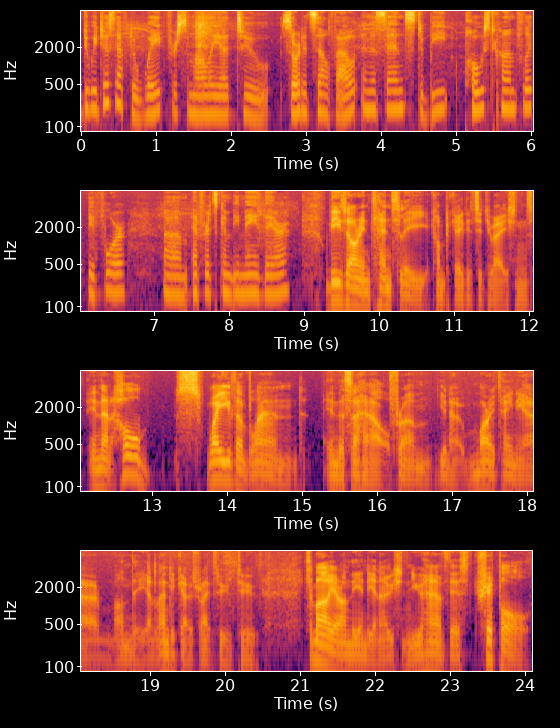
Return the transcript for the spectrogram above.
Do we just have to wait for Somalia to sort itself out, in a sense, to be post conflict before um, efforts can be made there? These are intensely complicated situations. In that whole swathe of land in the Sahel from, you know, Mauritania on the Atlantic coast right through to Somalia on the Indian Ocean, you have this triple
